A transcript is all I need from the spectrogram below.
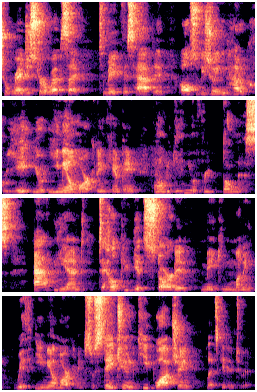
to register a website to make this happen. I'll also be showing you how to create your email marketing campaign, and I'll be giving you a free bonus at the end to help you get started making money with email marketing. So stay tuned, keep watching, let's get into it.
